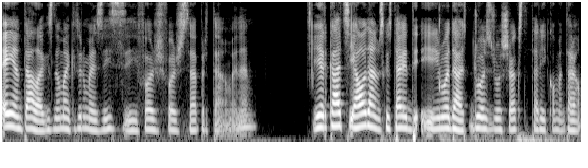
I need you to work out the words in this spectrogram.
ejam tālāk. Es domāju, ka tur mēs visi forši, forši sapratām. Ja ir kāds jautājums, kas tagad rodās, droši, droši rakstiet arī komentārā.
